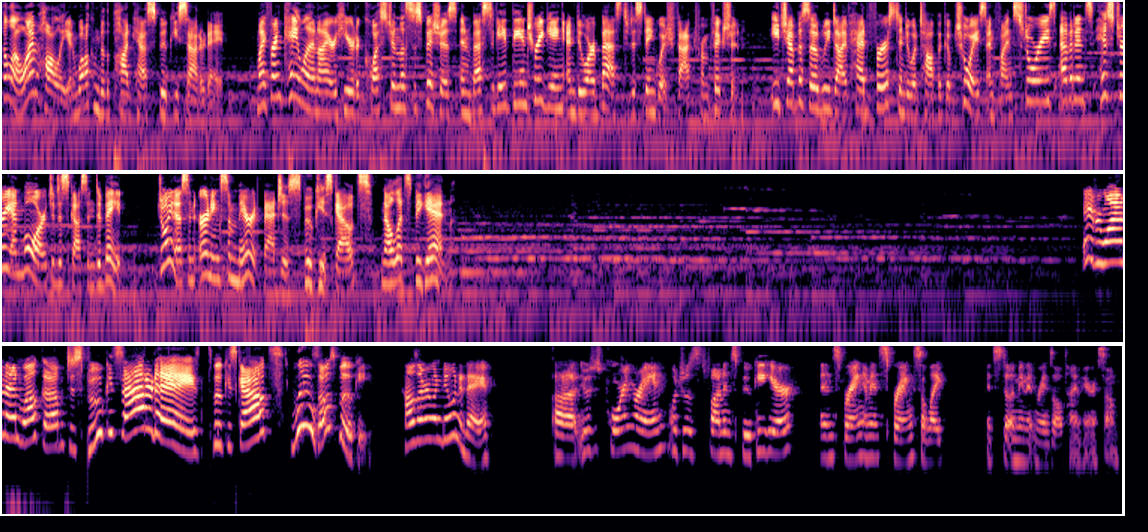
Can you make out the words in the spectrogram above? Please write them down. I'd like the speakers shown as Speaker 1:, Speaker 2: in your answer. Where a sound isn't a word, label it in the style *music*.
Speaker 1: Hello, I'm Holly, and welcome to the podcast Spooky Saturday. My friend Kayla and I are here to question the suspicious, investigate the intriguing, and do our best to distinguish fact from fiction. Each episode, we dive headfirst into a topic of choice and find stories, evidence, history, and more to discuss and debate. Join us in earning some merit badges, Spooky Scouts. Now let's begin. Welcome to Spooky Saturday, Spooky Scouts.
Speaker 2: Woo!
Speaker 1: So spooky. How's everyone doing today? Uh, it was just pouring rain, which was fun and spooky here in spring. I mean, it's spring, so like, it's still. I mean, it rains all the time here. So,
